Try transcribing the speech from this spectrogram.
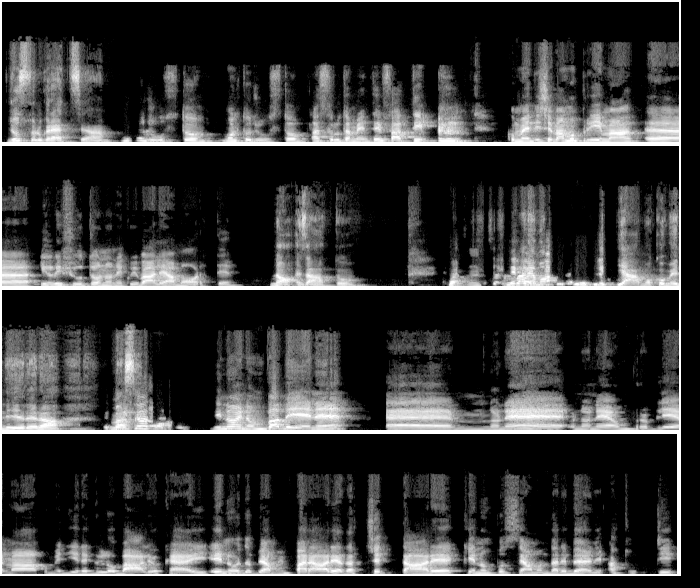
Giusto Lucrezia? Molto giusto, molto giusto, assolutamente. Infatti, come dicevamo prima, eh, il rifiuto non equivale a morte, No, esatto. Vale molto riflettiamo, come dire, no? Ma se no... di noi non va bene, eh, non, è, non, è, un problema, come dire, globale, ok? E noi dobbiamo imparare ad accettare che non possiamo andare bene a tutti,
